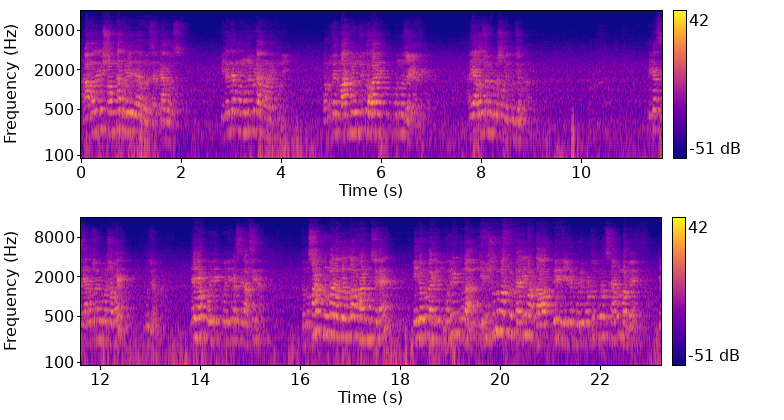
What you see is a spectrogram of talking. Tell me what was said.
আর আমাদেরকে সংখ্যা ধরে দেওয়া হয়েছে কাগজ। এটাতে আমরা মনে করি অনেক ধনী অথচ মান নিয়ন্ত্রিত হয় অন্য জায়গা থেকে। আর এই আলোচনাগুলো সবাই বুঝেও না। ঠিক আছে, এই আলোচনাগুলো সবাই বুঝেও না। যাই হোক দিক ওই দিক আজকে না। তো মুসাহিদ নুমার রাদিয়াল্লাহু আনহু ছিলেন এইরকম একজন ধনীর তুলা যিনি শুধুমাত্র কালিমার দাওয়াত পেয়ে নিজেকে পরিবর্তন করেছেন এমন ভাবে যে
